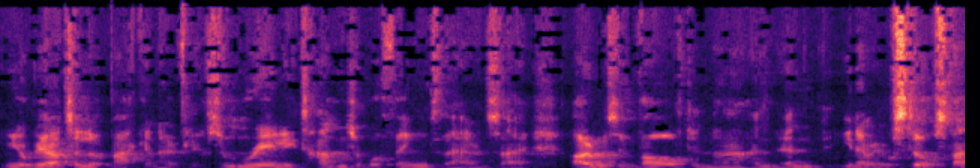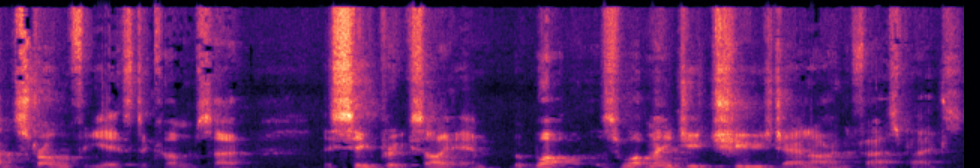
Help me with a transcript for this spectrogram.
and you'll be able to look back and hopefully have some really tangible things there and say i was involved in that and and you know it will still stand strong for years to come. So it's super exciting. But what so what made you choose jlr in the first place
